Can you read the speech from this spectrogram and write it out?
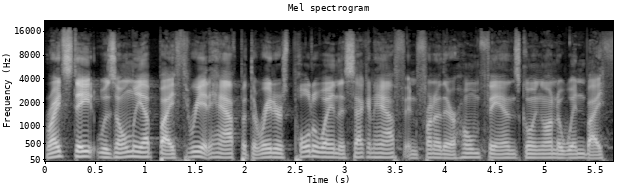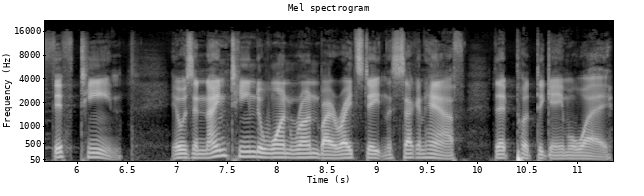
Wright State was only up by three at half, but the Raiders pulled away in the second half in front of their home fans, going on to win by 15. It was a 19 to 1 run by Wright State in the second half that put the game away.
